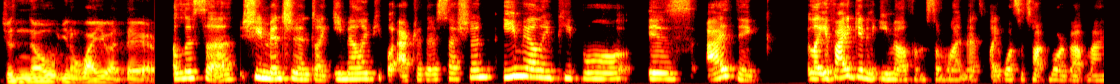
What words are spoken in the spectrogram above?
just know you know why you are there. Alyssa, she mentioned like emailing people after their session. Emailing people is, I think, like if I get an email from someone that like wants to talk more about my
